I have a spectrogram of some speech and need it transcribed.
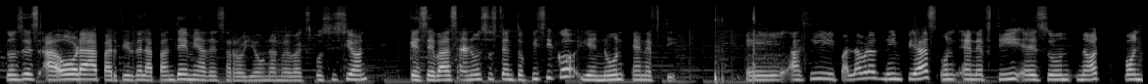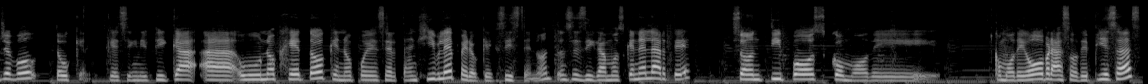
Entonces, ahora a partir de la pandemia desarrolló una nueva exposición que se basa en un sustento físico y en un NFT. Eh, así, palabras limpias, un NFT es un Not Fungible Token, que significa ah, un objeto que no puede ser tangible, pero que existe, ¿no? Entonces, digamos que en el arte son tipos como de, como de obras o de piezas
